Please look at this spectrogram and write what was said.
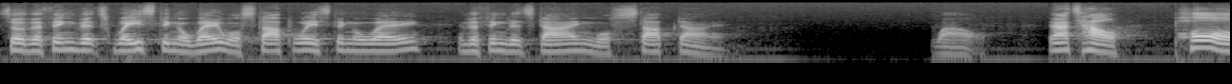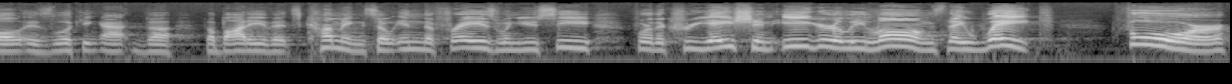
So the thing that's wasting away will stop wasting away, and the thing that's dying will stop dying. Wow. That's how Paul is looking at the, the body that's coming. So, in the phrase, when you see, for the creation eagerly longs, they wait for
